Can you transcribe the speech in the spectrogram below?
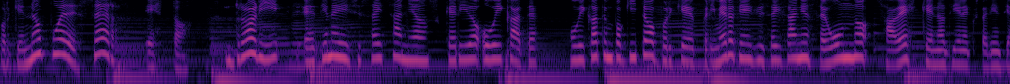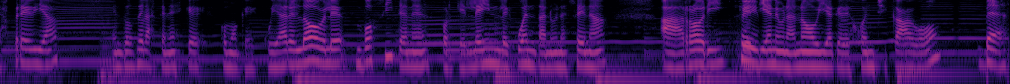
porque no puede ser esto. Rory eh, tiene 16 años, querido, ubicate. Ubicate un poquito porque primero tiene 16 años, segundo, sabes que no tiene experiencias previas, entonces las tenés que como que cuidar el doble. Vos sí tenés, porque Lane le cuenta en una escena a Rory que tiene una novia que dejó en Chicago. Beth.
